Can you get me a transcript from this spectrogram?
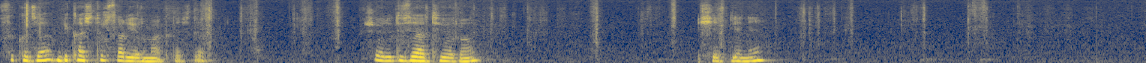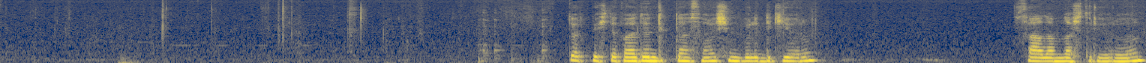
Sıkıca birkaç tur sarıyorum arkadaşlar. Şöyle düzeltiyorum. Şeklini. Dört beş defa döndükten sonra şimdi böyle dikiyorum. Sağlamlaştırıyorum.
